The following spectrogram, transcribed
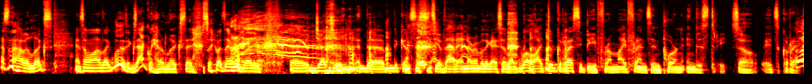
that's not how it looks, and someone was like, well, that's exactly how it looks. And so it was everybody uh, judging the the consistency of that. And I remember the guy said like, well, I took recipe from my friends in porn industry, so it's correct.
